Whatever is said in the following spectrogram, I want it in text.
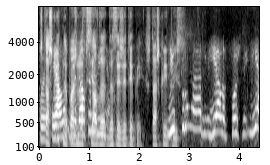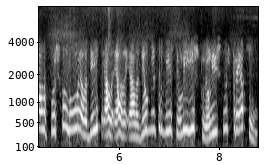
Está escrito ela, na página oficial da, da, CGTP. Está escrito isso. Isso por um lado. E ela depois, e ela depois falou, ela deu, ela, ela, ela deu uma entrevista. Eu li isto, eu li isto no Expresso.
